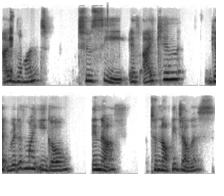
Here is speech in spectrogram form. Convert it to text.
I want to see if I can get rid of my ego enough to not be jealous,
